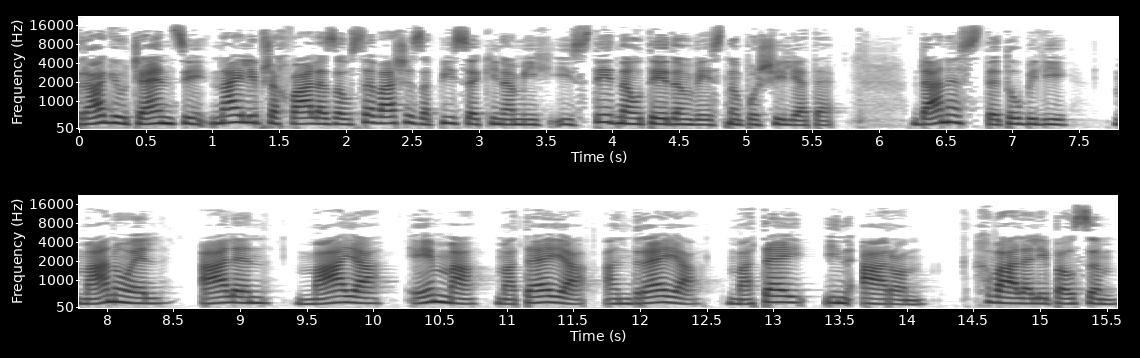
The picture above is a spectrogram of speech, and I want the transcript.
Dragi učenci, najlepša hvala za vse vaše zapise, ki nam jih iz tedna v teden vestno pošiljate. Danes ste to bili Manuel, Alen, Maja, Emma, Mateja, Andreja, Matej in Aaron. Hvala lepa vsem.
